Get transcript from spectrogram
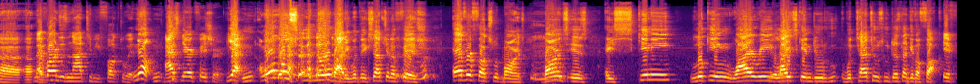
Uh, uh, Matt uh, Barnes is not to be fucked with. No, Ask Derek Fisher. yeah, almost nobody, with the exception of Fish, ever fucks with Barnes. Barnes is a skinny looking, wiry, Yeah. light skinned dude who, with tattoos who does not give a fuck. If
